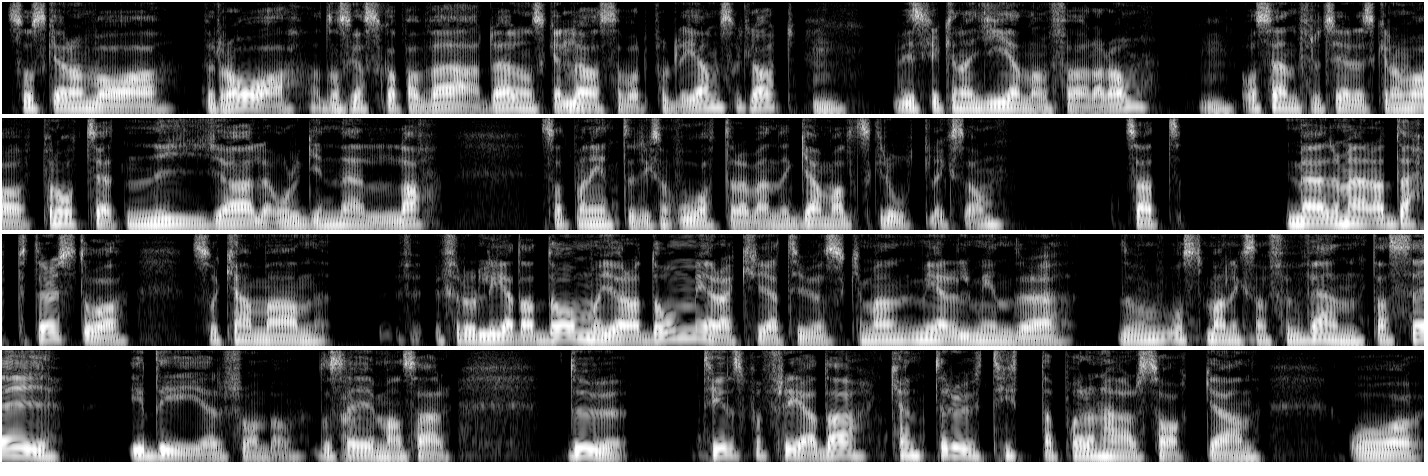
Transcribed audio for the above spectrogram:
så ska de vara bra, de ska skapa värde, de ska mm. lösa vårt problem såklart. Mm. Vi ska kunna genomföra dem. Mm. Och sen för det tredje ska de vara på något sätt nya eller originella. Så att man inte liksom återanvänder gammalt skrot. Liksom. Så att med de här adapters då så kan man för att leda dem och göra dem mer kreativa så kan man mer eller mindre, då måste man liksom förvänta sig idéer från dem. Då säger man så här, du, tills på fredag kan inte du titta på den här saken och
